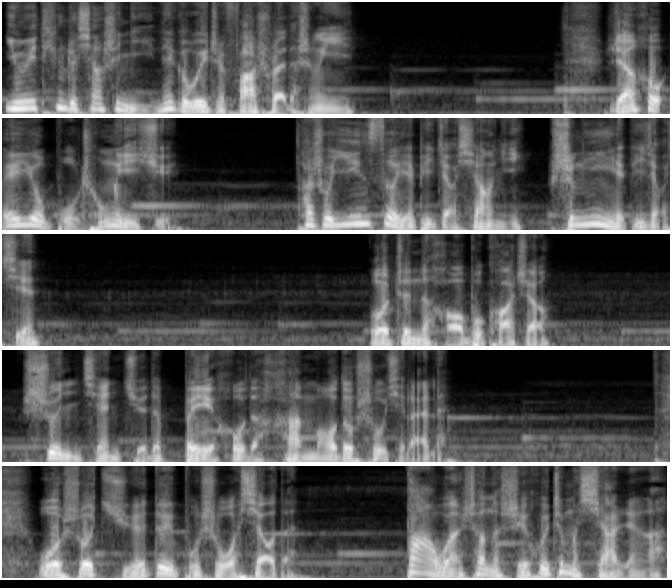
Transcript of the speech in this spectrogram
因为听着像是你那个位置发出来的声音。”然后 A 又补充了一句：“他说音色也比较像你，声音也比较尖。”我真的毫不夸张，瞬间觉得背后的汗毛都竖起来了。我说：“绝对不是我笑的。”大晚上的，谁会这么吓人啊？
